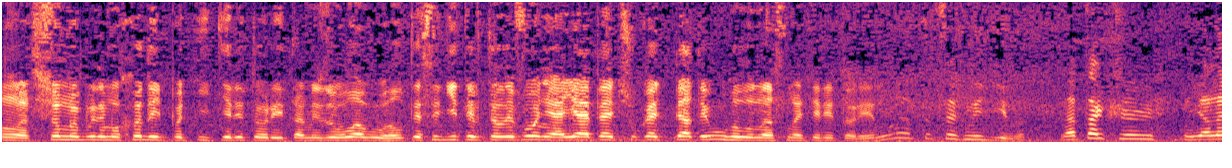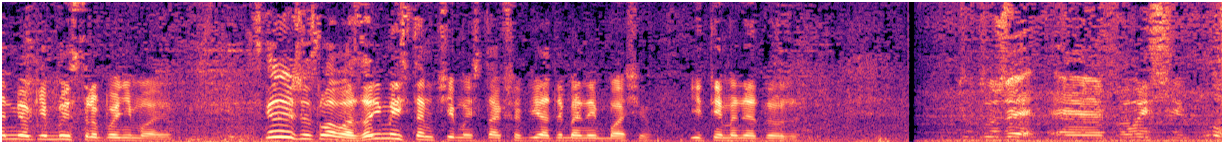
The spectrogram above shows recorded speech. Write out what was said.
От, що ми будемо ходити по тій території там із угла в угол. Ти сидіти в телефоні, а я опять шукати п'ятий угол у нас на території. Ну то це ж не діло. А так е, я намеки швидко розумію. Скажи, що Слава, займись там чимось так, щоб я тебе не бачив. І ти мене теж. Тут уже е, колись ну,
